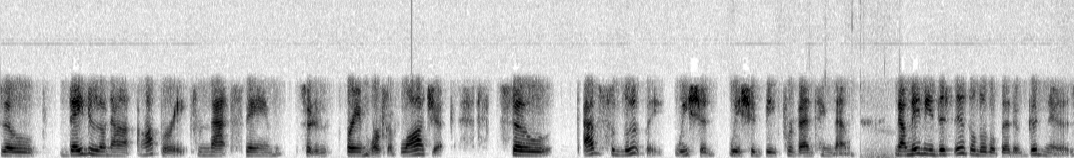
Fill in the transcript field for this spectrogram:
so they do not operate from that same sort of framework of logic. So absolutely, we should we should be preventing them. Now, maybe this is a little bit of good news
